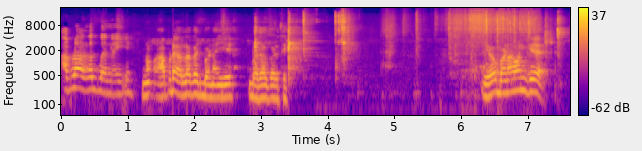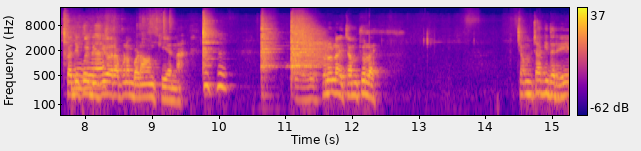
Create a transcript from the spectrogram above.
આપણે અલગ બનાવીએ. આપણે અલગ જ બનાવીએ બધા કરતી એવો બનાવવાનું કે કદી કોઈ બીજી વાર આપણે બનાવવાનું કે ના. પેલું લાય ચમચું લાય. ચમચા કીધર એ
